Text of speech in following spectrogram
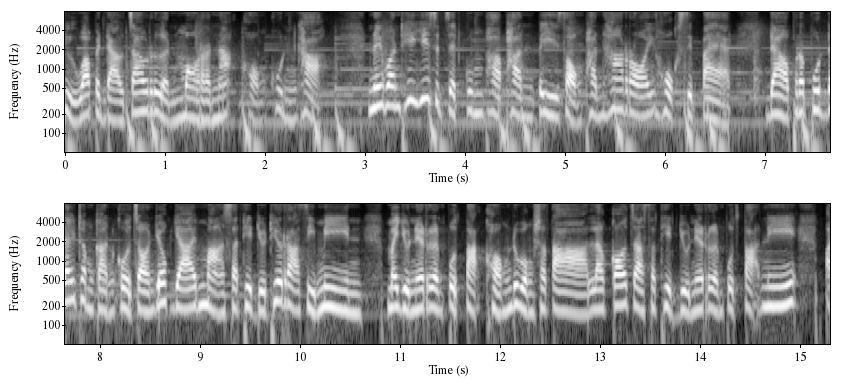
ถือว่าเป็นดาวเจ้าเรือนมรณะของคุณค่ะ ในวันที่ 27 กุมภาพันธ์ปี 2568 ดาวพระพุธได้ทำการโคจรโยกย้ายมาสถิตอยู่ที่ราศีมีน มาอยู่ในเรือนปุตตะของดวงชะตา แล้วก็จะสถิตอยู่ในเรือนปุตตะนี้ ไป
